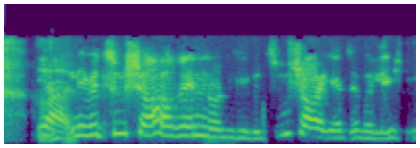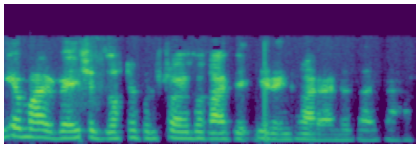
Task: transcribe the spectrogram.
Ja, liebe Zuschauerinnen und liebe Zuschauer, jetzt überlegt ihr mal, welche Sorte von Steuerberater ihr denn gerade an der Seite habt.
